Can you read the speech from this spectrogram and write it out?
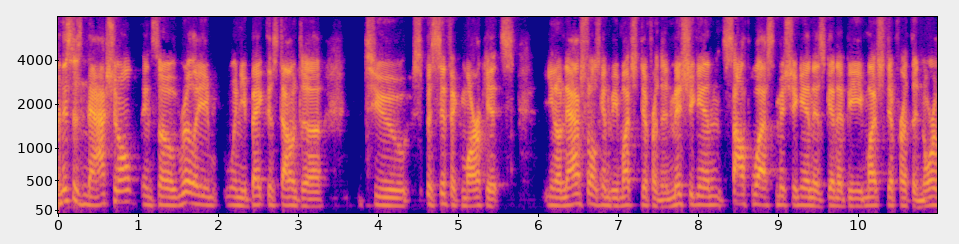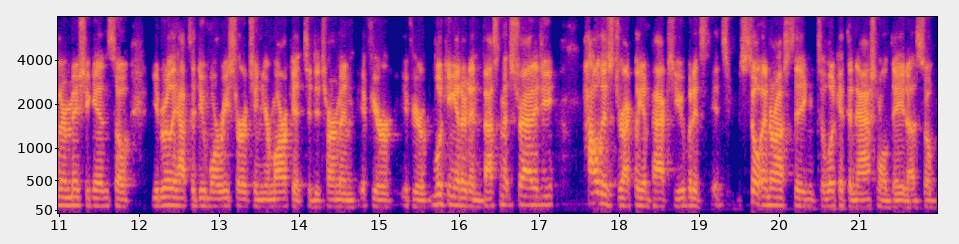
and this is national and so really when you break this down to to specific markets you know national is going to be much different than michigan. Southwest michigan is going to be much different than northern michigan so you'd really have to do more research in your market to determine if you're if you're looking at an investment strategy how this directly impacts you but it's it's still interesting to look at the national data. So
